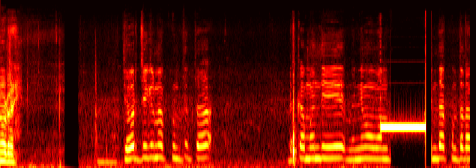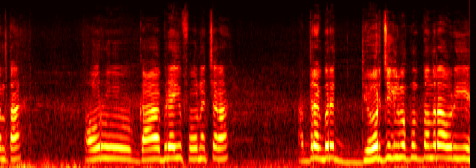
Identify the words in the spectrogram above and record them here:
ನೋಡ್ರಿ. ದೇವ್ರ ಜಗಲ್ ಮ್ಯಾಗ ಕುಂತಿತ್ತ. ಬಂದೀವಿ ಮಿನಿಮಮ್ ಒಂದು ಇಂದ ಕುಂತದಂತ. ಅವರು ಗಾಬರಿಯಾಗಿ ಫೋನ್ ಹಚ್ಚಾರ. ಅದ್ರಾಗ ಬರೀ ದೇವ್ರ ಜಿಗಿಲ್ಬೇಕು ಅಂತಂದ್ರೆ ಅವ್ರಿಗೆ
